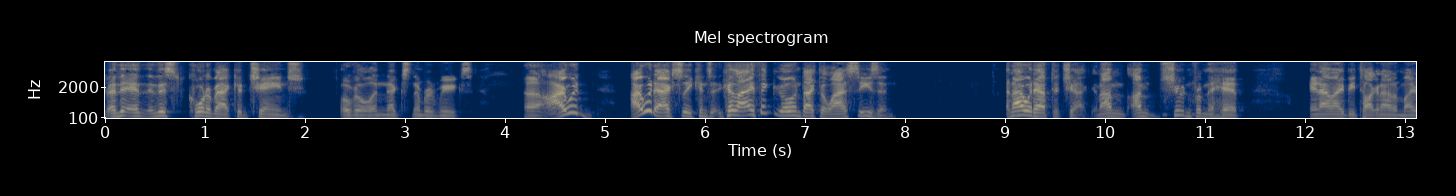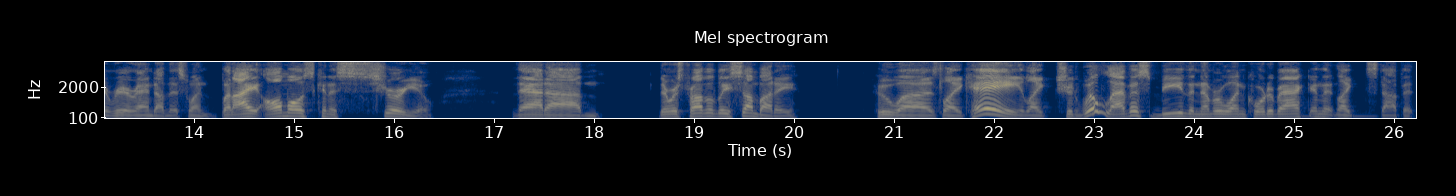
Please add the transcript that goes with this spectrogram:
and, and, and this quarterback could change over the next number of weeks. Uh, I would I would actually consider because I think going back to last season, and I would have to check, and I'm I'm shooting from the hip, and I might be talking out of my rear end on this one, but I almost can assure you that um there was probably somebody who was like, "Hey, like, should Will Levis be the number one quarterback?" And that, like, stop it.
